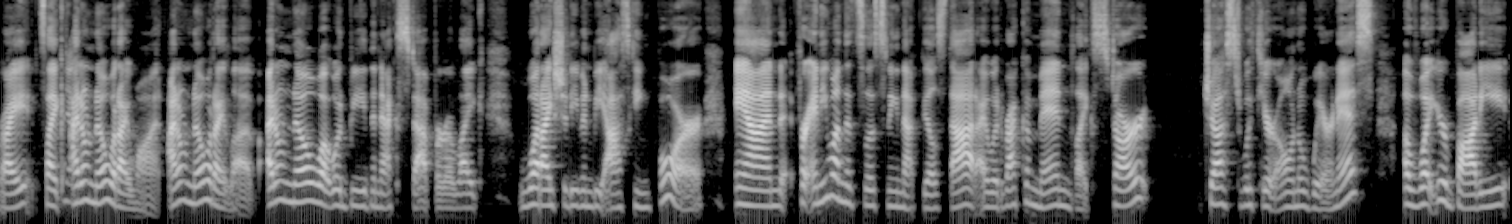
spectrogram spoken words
right? It's like, Yeah. I don't know what I want. I don't know what I love. I don't know what would be the next step or like what I should even be asking for. And for anyone that's listening that feels that, I would recommend like start just with your own awareness of what your body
